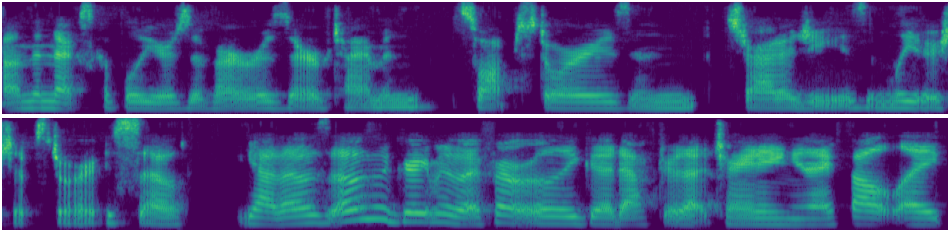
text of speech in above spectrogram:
um, the next couple of years of our reserve time and swapped stories and strategies and leadership stories. So yeah, that was that was a great move. I felt really good after that training, and I felt like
